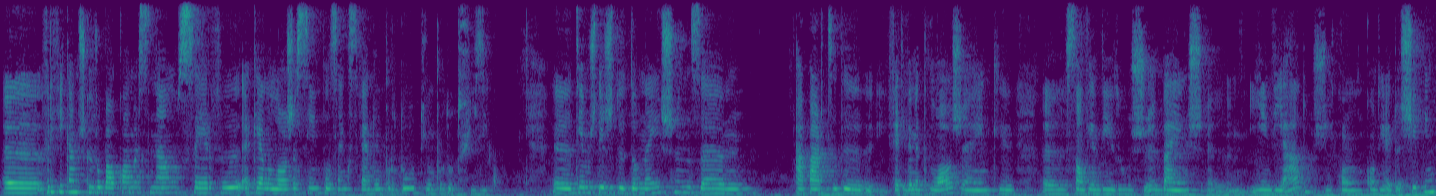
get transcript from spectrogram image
Uh, verificamos que o Drupal Commerce não serve aquela loja simples em que se vende um produto e um produto físico. Uh, temos desde donations um, à parte de, efetivamente, de loja, em que uh, são vendidos bens e enviados e com, com direito a shipping,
